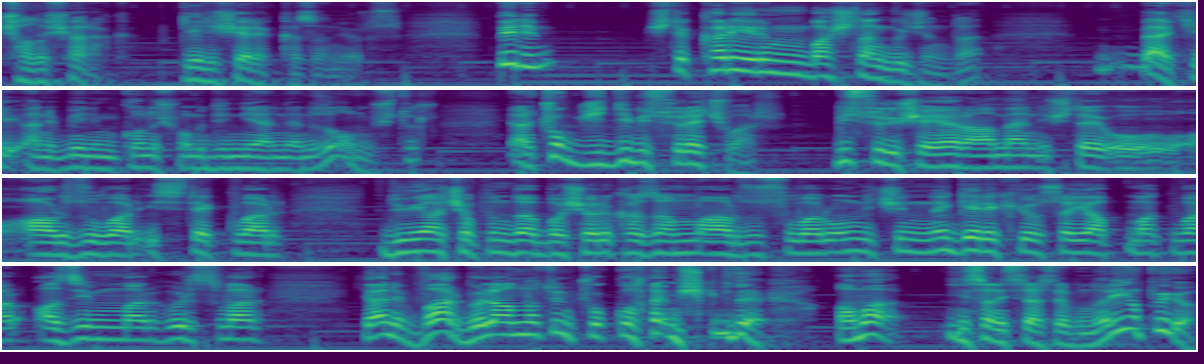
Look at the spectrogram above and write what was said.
Çalışarak, gelişerek kazanıyoruz. Benim işte kariyerimin başlangıcında belki hani benim konuşmamı dinleyenleriniz olmuştur. Yani çok ciddi bir süreç var. Bir sürü şeye rağmen işte o arzu var, istek var. Dünya çapında başarı kazanma arzusu var. Onun için ne gerekiyorsa yapmak var. Azim var, hırs var. Yani var böyle anlatıyorum çok kolaymış gibi de. Ama insan isterse bunları yapıyor.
